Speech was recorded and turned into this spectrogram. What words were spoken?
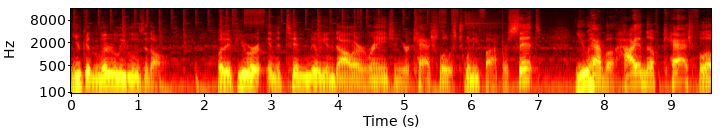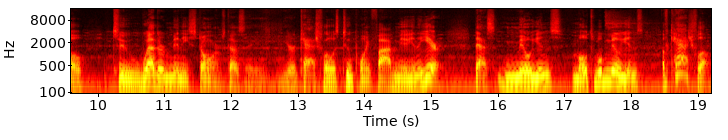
you could literally lose it all. But if you're in the $10 million range and your cash flow is 25%, you have a high enough cash flow to weather many storms because your cash flow is 2.5 million a year. That's millions, multiple millions of cash flow.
